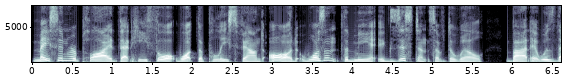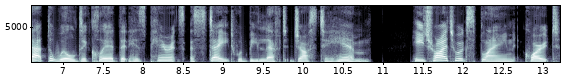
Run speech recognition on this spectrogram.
Mason replied that he thought what the police found odd wasn't the mere existence of the will, but it was that the will declared that his parents' estate would be left just to him. He tried to explain, quote,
